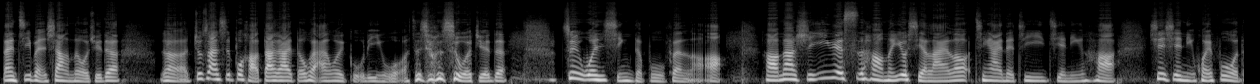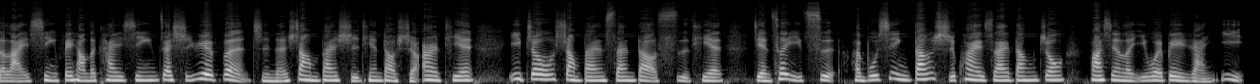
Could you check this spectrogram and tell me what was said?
但基本上呢，我觉得。呃，就算是不好，大家都会安慰鼓励我，这就是我觉得最温馨的部分了啊。好，那十一月四号呢，又写来了，亲爱的记忆姐您好，谢谢你回复我的来信，非常的开心。在十月份只能上班十天到十二天，一周上班三到四天，检测一次。很不幸，当时快筛当中发现了一位被染疫，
